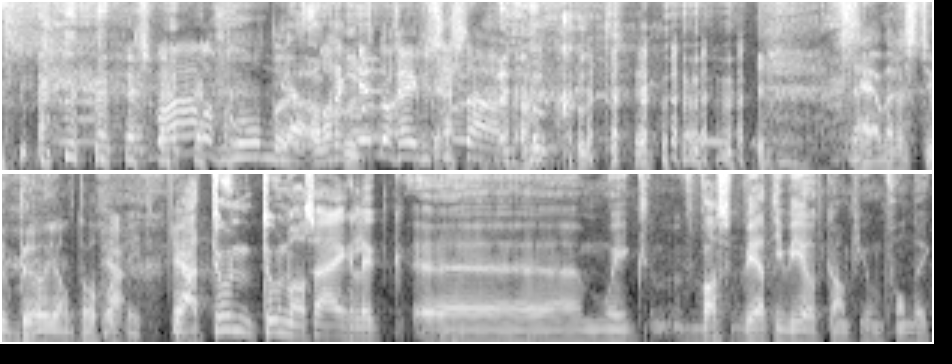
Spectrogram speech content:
12 ronden. Ja, ook Had ik goed. net nog even zien staan. Ook goed. nee, maar dat is natuurlijk briljant, toch? Of niet? Ja, toen, toen was eigenlijk, eh, moet ik, was, werd hij wereldkampioen, vond ik.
